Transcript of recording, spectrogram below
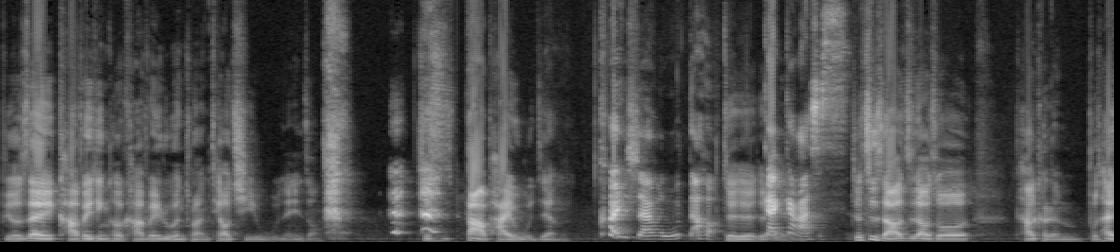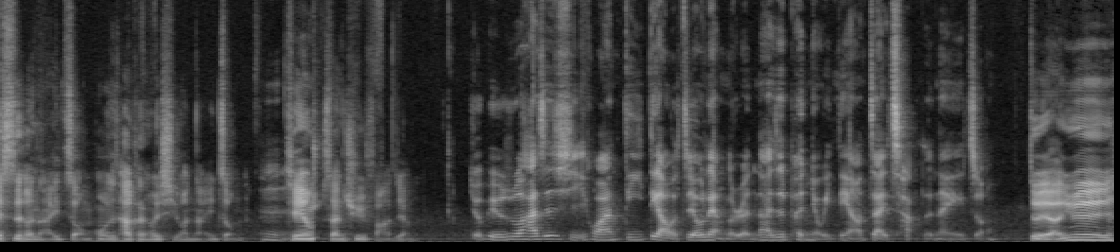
比如在咖啡厅喝咖啡，路人突然跳起舞那一种，就是大排舞这样。快闪舞蹈，对对对，尴尬死。就至少要知道说他可能不太适合哪一种，或者他可能会喜欢哪一种，嗯，先用删去法这样。就比如说他是喜欢低调，只有两个人的，还是朋友一定要在场的那一种？对啊，因为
